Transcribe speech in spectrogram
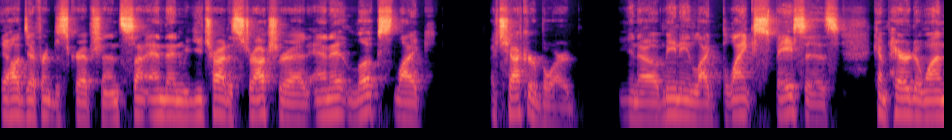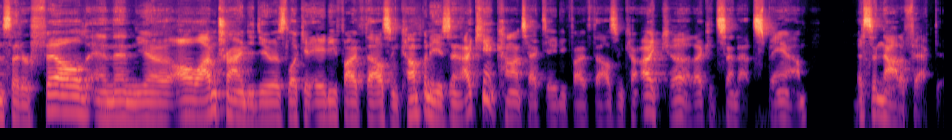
they all had different descriptions. So, and then you try to structure it, and it looks like a checkerboard. You know, meaning like blank spaces compared to ones that are filled. And then you know, all I'm trying to do is look at 85,000 companies, and I can't contact 85,000. Com- I could. I could send out spam. That's not effective.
